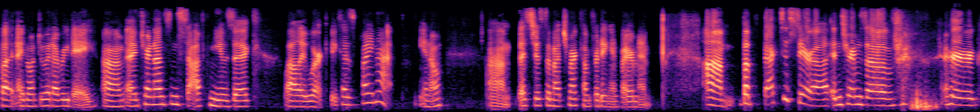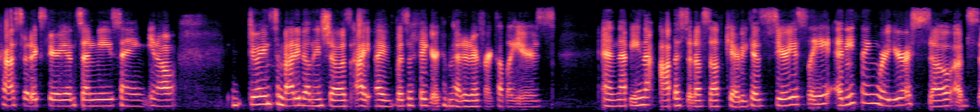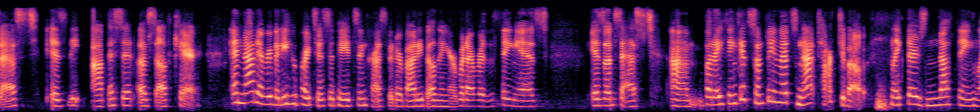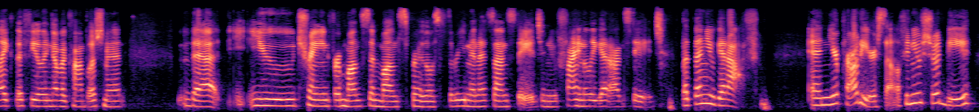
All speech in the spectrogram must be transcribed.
but I don't do it every day. Um, and I turn on some soft music while I work because why not? You know, um, that's just a much more comforting environment. Um, but back to Sarah in terms of her CrossFit experience and me saying, you know, doing some bodybuilding shows. I, I was a figure competitor for a couple of years and that being the opposite of self care. Because seriously, anything where you're so obsessed is the opposite of self care. And not everybody who participates in CrossFit or bodybuilding or whatever the thing is is obsessed. Um, but I think it's something that's not talked about. Like, there's nothing like the feeling of accomplishment that you train for months and months for those three minutes on stage and you finally get on stage. But then you get off and you're proud of yourself and you should be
